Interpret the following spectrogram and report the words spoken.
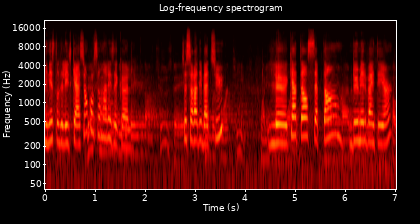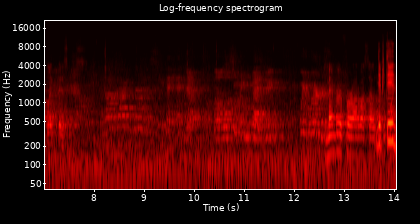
ministre de l'Éducation concernant les écoles. Ce sera débattu le 14 septembre 2021 Député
